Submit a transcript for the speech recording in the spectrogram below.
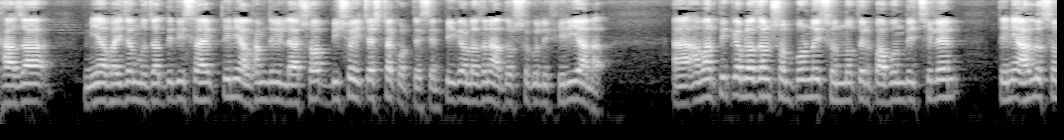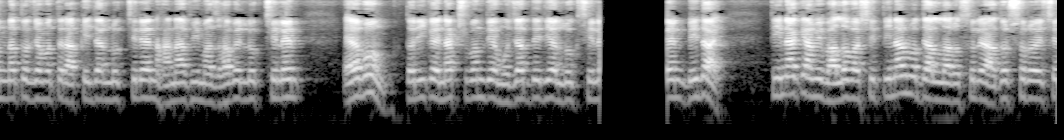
খাজা মিয়া ভাইজান মুজাদ্দিদি সাহেব, তিনি আলহামদুলিল্লাহ সব বিষয় চেষ্টা করতেছেন। পি কেবলাজনের আদর্শগুলি ফিরিয়ে আনার। আমার পি কেবলাজন সম্পূর্ণই সুন্নতের পাবন্দি ছিলেন। তিনি আহলু সুন্নাতুল জামাতের আকিদার লোক ছিলেন, হানাফি মাজহাবের লোক ছিলেন এবং তরিকায় নাকশবন্দিয়া মুজাদ্দিদিয়ার লোক ছিলেন। বিদায়। তিনাকে আমি ভালোবাসি। তিনার মধ্যে আল্লাহ রসুলের আদর্শ রয়েছে।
